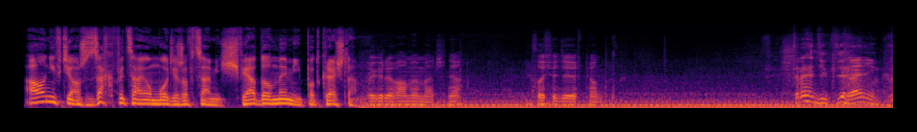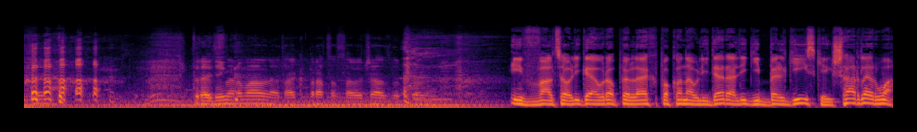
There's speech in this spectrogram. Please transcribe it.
a oni wciąż zachwycają młodzieżowcami. Świadomymi, podkreślam. Wygrywamy mecz, nie? Co się dzieje w piątek? Trening, nie? Trening. To jest Trening? normalne, tak? Praca cały czas do przodu. I w walce o Ligę Europy Lech pokonał lidera Ligi Belgijskiej Charleroi.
